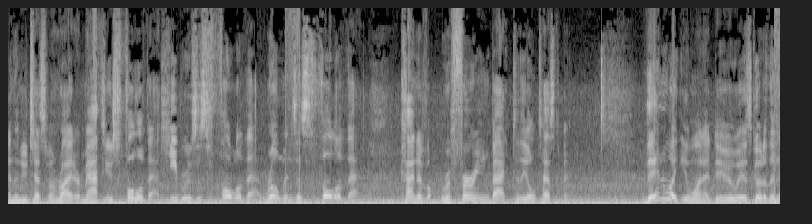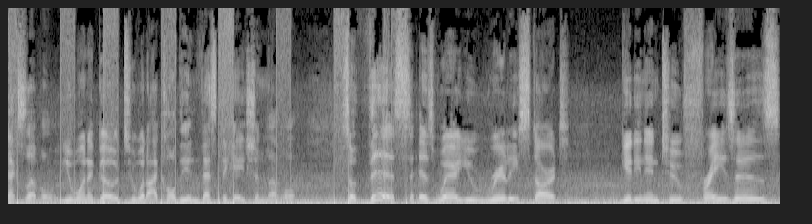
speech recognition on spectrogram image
and the New Testament writer. Matthew's full of that. Hebrews is full of that. Romans is full of that, kind of referring back to the Old Testament. Then what you want to do is go to the next level. You want to go to what I call the investigation level. So this is where you really start getting into phrases,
